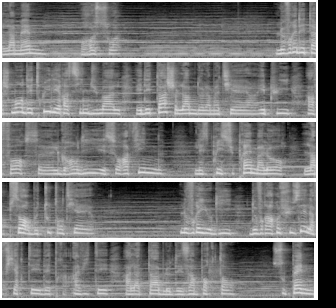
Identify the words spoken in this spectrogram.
là même reçoit. Le vrai détachement détruit les racines du mal et détache l'âme de la matière, et puis, à force, elle grandit et se raffine. L'Esprit suprême alors l'absorbe tout entière le vrai yogi devra refuser la fierté d'être invité à la table des importants, sous peine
